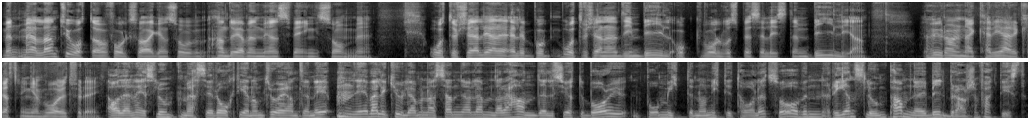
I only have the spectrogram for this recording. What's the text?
Men mellan Toyota och Volkswagen så hann du även med en sväng som eh, återförsäljare, eller på återförsäljaren av Din Bil och Volvo-specialisten Bilia. Hur har den här karriärklättringen varit för dig? Ja, den är slumpmässig rakt igenom tror jag egentligen. Det är, det är väldigt kul. Jag menar, sen jag lämnade Handels Göteborg på mitten av 90-talet så av en ren slump hamnade jag i bilbranschen faktiskt.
